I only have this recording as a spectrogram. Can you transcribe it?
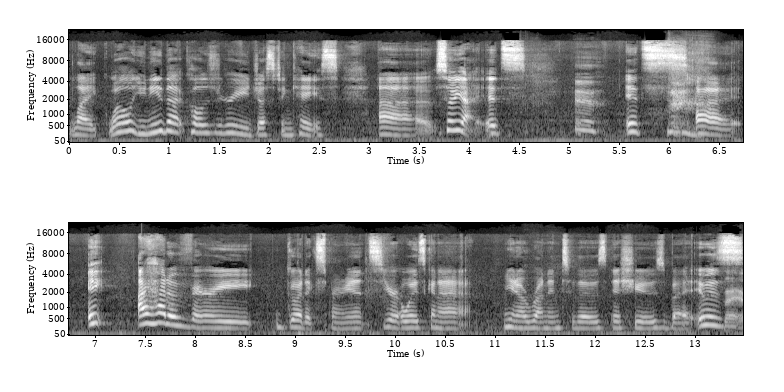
like, well, you need that college degree just in case. Uh, so yeah, it's Eh. it's uh, it. I had a very good experience. You're always gonna you know run into those issues, but it was Right,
